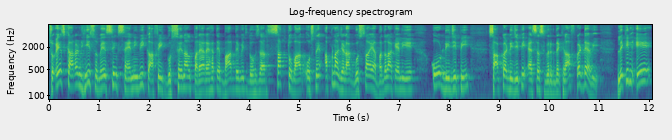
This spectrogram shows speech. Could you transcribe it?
ਸੋ ਇਸ ਕਾਰਨ ਹੀ ਸੁਮੇਧ ਸਿੰਘ ਸੈਣੀ ਵੀ ਕਾਫੀ ਗੁੱਸੇ ਨਾਲ ਭਰਿਆ ਰਿਹਾ ਤੇ ਬਾਅਦ ਦੇ ਵਿੱਚ 2007 ਤੋਂ ਬਾਅਦ ਉਸਨੇ ਆਪਣਾ ਜਿਹੜਾ ਗੁੱਸਾ ਜਾਂ ਬਦਲਾ ਕਹਿ ਲਈਏ, ਉਹ ਡੀਜੀਪੀ, ਸਾਬਕਾ ਡੀਜੀਪੀ ਐਸਐਸ ਵਿਰਗ ਦੇ ਖਿਲਾਫ ਕੱਢਿਆ ਵੀ। ਲੇਕਿਨ ਇਹ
